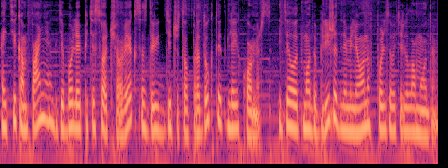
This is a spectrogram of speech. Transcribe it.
IT-компания, где более 500 человек создают диджитал-продукты для e-commerce и делают моду ближе для миллионов пользователей LaModa.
